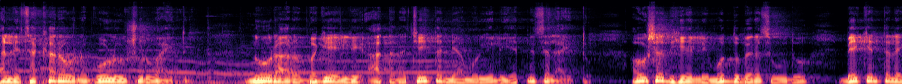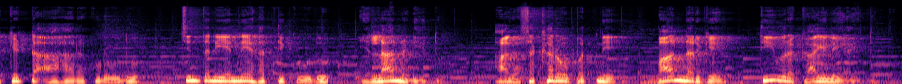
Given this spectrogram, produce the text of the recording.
ಅಲ್ಲಿ ಸಖರವನ ಗೋಳು ಶುರುವಾಯಿತು. ನೂರಾರು ಬಗೆಯಲ್ಲಿ ಆತನ ಚೈತನ್ಯ ಮುರಿಯಲು ಯತ್ನಿಸಲಾಯಿತು. ಔಷಧಿಯಲ್ಲಿ ಮದ್ದು ಬೆರೆಸುವುದು, ಬೇಕೆಂತಲೇ ಕೆಟ್ಟ ಆಹಾರ ಕೊಡುವುದು, ಚಿಂತನೆಯನ್ನೇ ಹತ್ತಿಕ್ಕುವುದು ಎಲ್ಲ ನಡೆಯಿತು. ಆಗ ಸಖರೋ ಪತ್ನಿ ಬಾನ್ನರ್ಗೆ ತೀವ್ರ ಕಾಯಿಲೆಯಾಯಿತು.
